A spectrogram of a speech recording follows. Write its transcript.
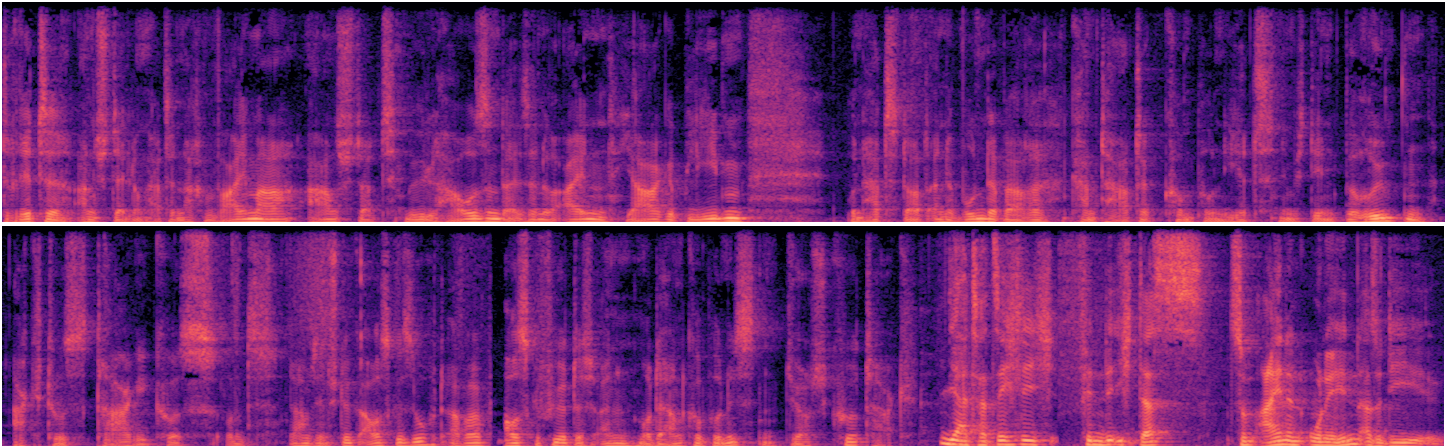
dritte Anstellung hatte, nach Weimar, Arnstadt, Mühlhausen. Da ist er nur ein Jahr geblieben und hat dort eine wunderbare Kantate komponiert, nämlich den berühmten Actus Tragicus. Und da haben sie ein Stück ausgesucht, aber ausgeführt durch einen modernen Komponisten, George Kurtak. Ja, tatsächlich finde ich das zum einen ohnehin, also die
